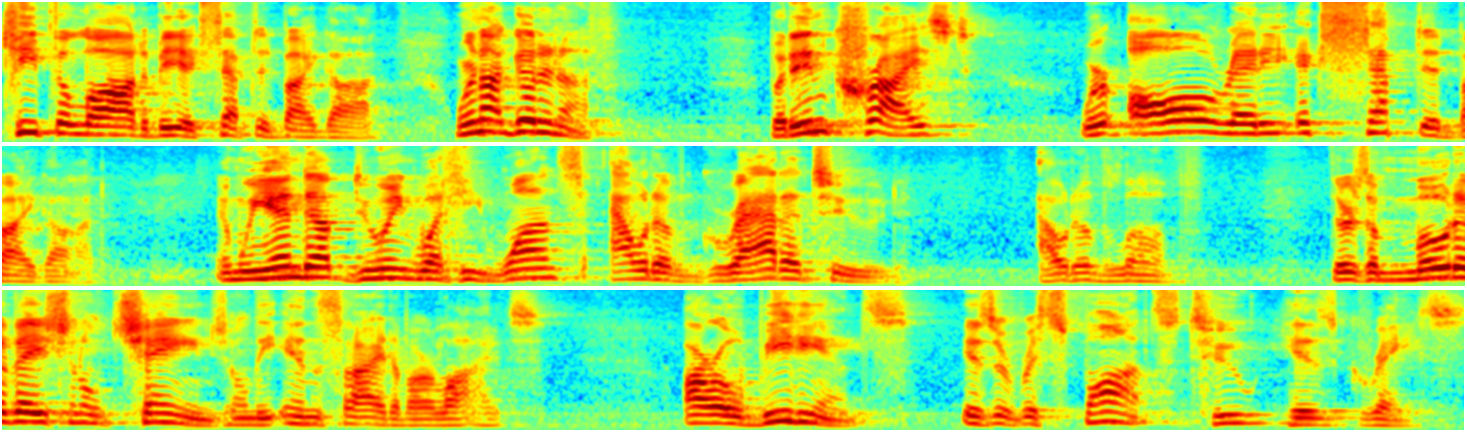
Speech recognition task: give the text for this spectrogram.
keep the law to be accepted by God. We're not good enough. But in Christ, we're already accepted by God. And we end up doing what He wants out of gratitude, out of love. There's a motivational change on the inside of our lives. Our obedience is a response to His grace.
